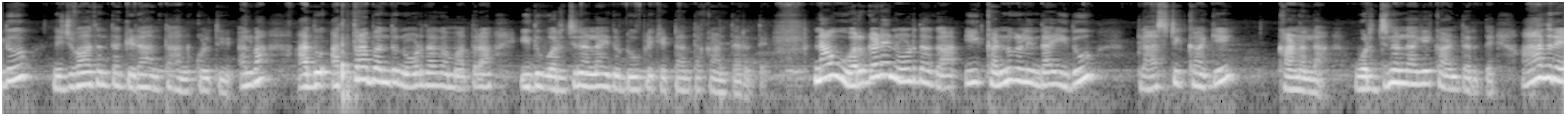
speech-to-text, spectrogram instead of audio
ಇದು ನಿಜವಾದಂಥ ಗಿಡ ಅಂತ ಅಂದ್ಕೊಳ್ತೀವಿ ಅಲ್ವಾ? ಅದು ಹತ್ರ ಬಂದು ನೋಡಿದಾಗ ಮಾತ್ರ ಇದು ಒರಿಜಿನಲ್ಲ ಇದು ಡೂಪ್ಲಿಕೇಟ್ ಅಂತ ಕಾಣ್ತಾ ಇರುತ್ತೆ. ನಾವು ಹೊರ್ಗಡೆ ನೋಡಿದಾಗ ಈ ಕಣ್ಣುಗಳಿಂದ ಇದು ಪ್ಲಾಸ್ಟಿಕ್ಕಾಗಿ ಕಾಣಲ್ಲ. ಒರ್ಜಿನಲ್ ಆಗಿ ಕಾಣ್ತಾ ಇರುತ್ತೆ. ಆದರೆ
